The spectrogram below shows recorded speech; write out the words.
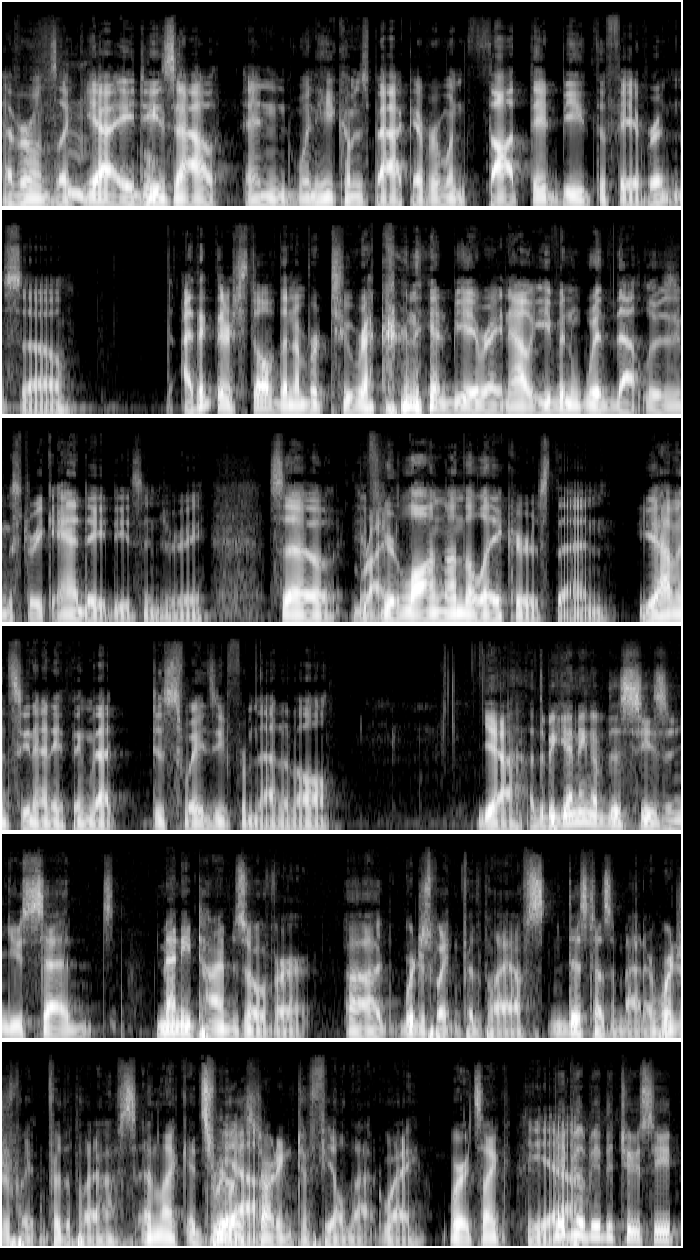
Everyone's Hmm. like, yeah, AD's out. And when he comes back, everyone thought they'd be the favorite. And so I think they're still the number two record in the NBA right now, even with that losing streak and AD's injury. So if Right. you're long on the Lakers, then you haven't seen anything that dissuades you from that at all. Yeah, at the beginning of this season, you said many times over, uh, "We're just waiting for the playoffs. This doesn't matter. We're just waiting for the playoffs." And like, it's really Yeah. starting to feel that way, where it's like, Yeah. maybe you'll be the two seed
